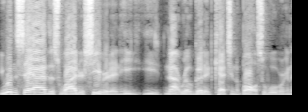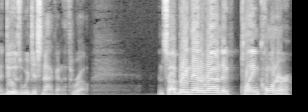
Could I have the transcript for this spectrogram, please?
You wouldn't say I have this wide receiver and he he's not real good at catching the ball, so what we're going to do is we're just not going to throw. And so I bring that around to playing corner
